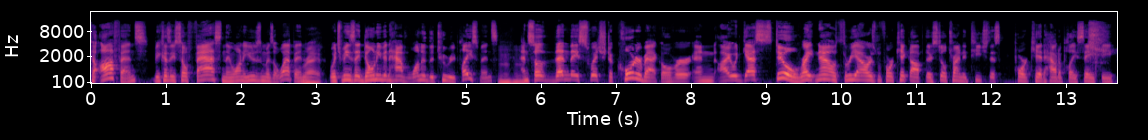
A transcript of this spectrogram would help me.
to offense because he's so fast and they want to use him as a weapon, Right. which means they don't even have one of the two replacements. Mhm. And so then they switch to cornerback over, and I would guess still right now, three hours before kickoff, they're still trying to teach this poor kid how to play safety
